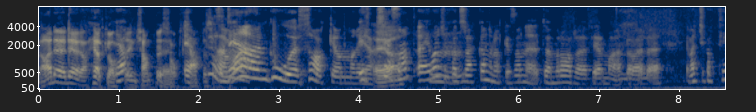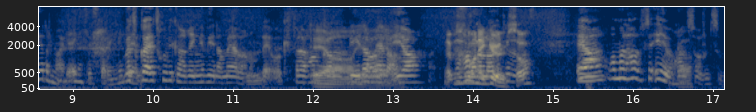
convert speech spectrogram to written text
ja, det, det er helt klart Ja. en kjempesak. Ja. Det kjempesak. det- var en god sak, Anne Marie. Ikke Ja. sant? Jeg har ikke Mm. fått sjekka med noen sånne tømrerfirma ennå. Jeg vet ikke hva firma jeg egentlig skal ringe Vet du til. hva, Jeg tror vi kan ringe Vidar Mæland om det òg. For han Ja, kan Vidar Mæland. Ja, Ja, Hvis Han er gull, så ja. og man har, så er jo han Ja. sånn som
